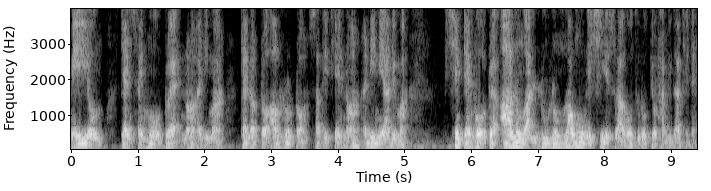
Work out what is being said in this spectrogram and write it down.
မေးယုံပြန်ဆိုင်မှုအတွက်เนาะအဲ့ဒီမှာတက်တော့တော့အောက်တော့တော့စသဖြင့်เนาะအဲ့ဒီနေရာတွေမှာ ရှင်ပြန်ဖို့အတွက်အားလုံးကလူလုံလောက်မှုတွေရှိတယ်ဆိုတာကိုသူတို့ပြောထားပြီးသားဖြစ်တယ်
